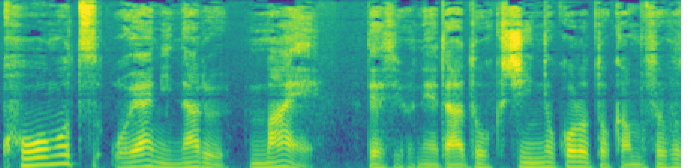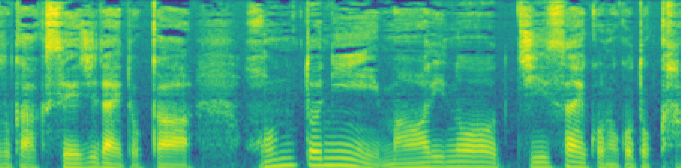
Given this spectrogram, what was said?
子を持つ親になる前ですよね。だから独身の頃とかもそれこそ学生時代とか本当に周りの小さい子のこと考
